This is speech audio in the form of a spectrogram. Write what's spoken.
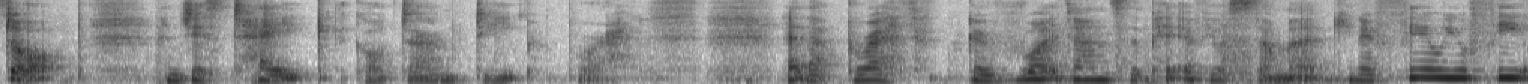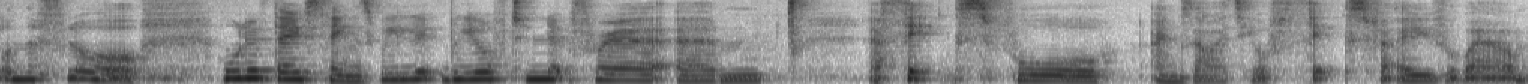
stop and just take a goddamn deep breath. Let that breath go right down to the pit of your stomach. You know, feel your feet on the floor. All of those things. We look, we often look for a um, a fix for anxiety or fix for overwhelm,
